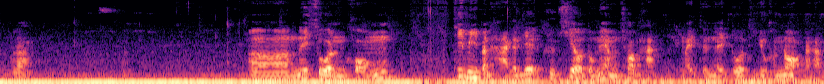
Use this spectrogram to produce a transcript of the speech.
ข้างล่างในส่วนของที่มีปัญหากันเยอะคือเขี้ยวตรงนี้มันชอบหักหมายถึงไอ้ตัวที่อยู่ข้างนอกนะครับ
